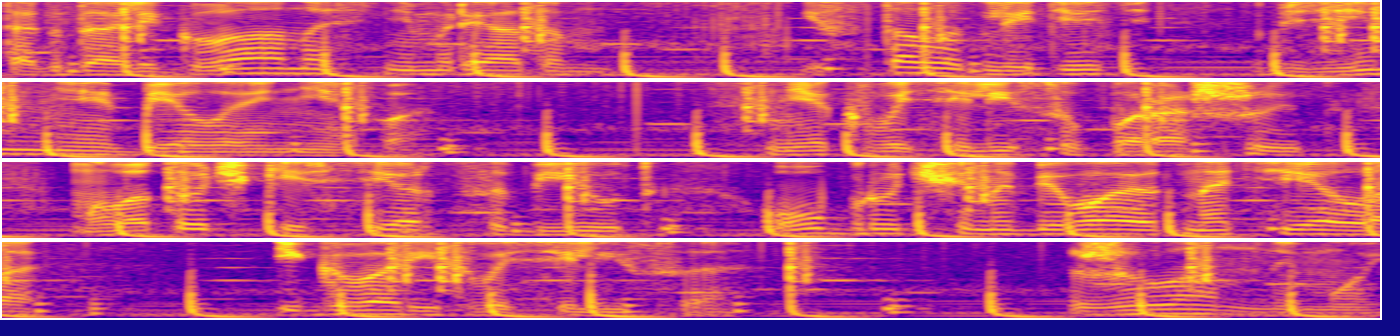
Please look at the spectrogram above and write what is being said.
Тогда легла она с ним рядом и стала глядеть в зимнее белое небо. Снег Василису порошит, молоточки в сердце бьют, обручи набивают на тело, и говорит Василиса, «Желанный мой».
